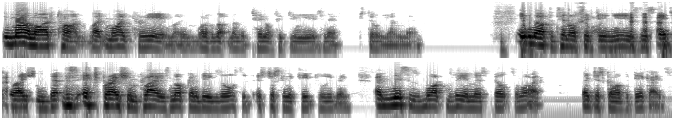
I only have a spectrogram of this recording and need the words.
in my lifetime, like my career, my, what have I got, another 10 or 15 years left, still a young man. Even after 10 or 15 years, this exploration this exploration play is not going to be exhausted. It's just going to keep delivering. And this is what VMS belts are like. They just go on for decades.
